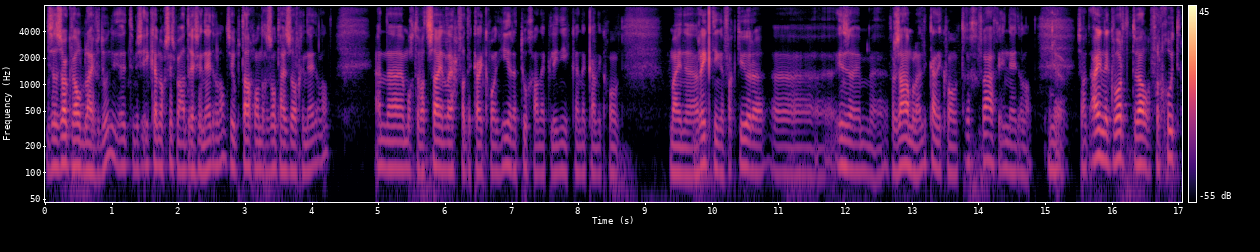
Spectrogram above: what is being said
Dus dat zou ik wel blijven doen. Eh, Tenminste, ik heb nog steeds mijn adres in Nederland. Dus ik betaal gewoon de gezondheidszorg in Nederland. En mocht er wat zijn, leg van, dan kan ik gewoon hier naartoe gaan naar de kliniek. En dan kan ik gewoon mijn eh, rekeningen, facturen eh, in, eh, verzamelen. En die kan ik gewoon terugvragen in Nederland. ja. Dus uiteindelijk wordt het wel vergoed.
